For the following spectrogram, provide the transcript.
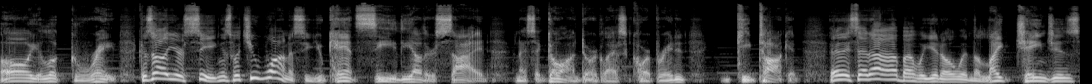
Oh, you look great. Because all you're seeing is what you want to see. You can't see the other side. And I said, Go on, Doorglass Incorporated. Keep talking. And they said, Ah, but well, you know, when the light changes,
